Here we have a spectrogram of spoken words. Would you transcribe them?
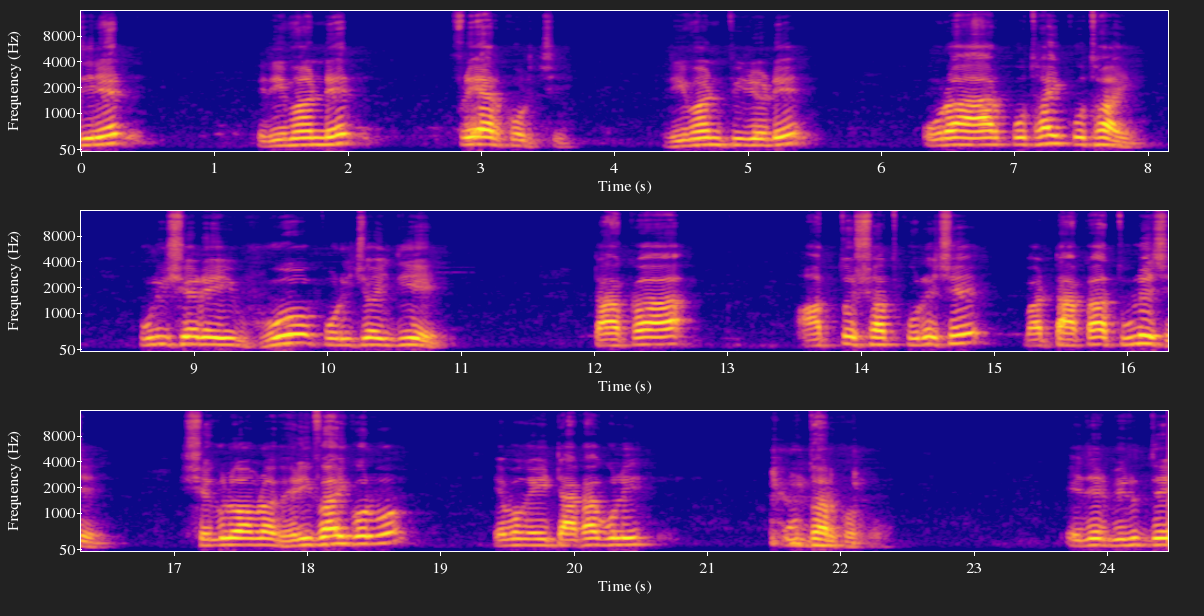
দিনের রিমান্ডের প্রেয়ার করছি। রিমান্ড পিরিয়ডে ওরা আর কোথায় কোথায় পুলিশের এই ভুয়ো পরিচয় দিয়ে টাকা আত্মসাৎ করেছে বা টাকা তুলেছে, সেগুলো আমরা ভেরিফাই করব এবং এই টাকাগুলি উদ্ধার করব। এদের বিরুদ্ধে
